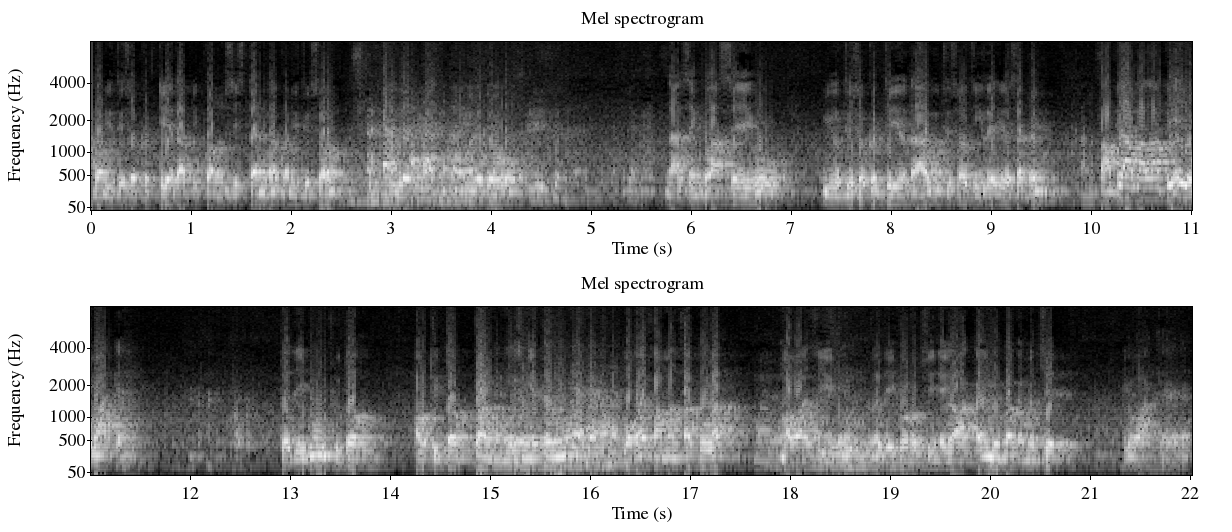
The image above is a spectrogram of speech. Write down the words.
ngakoni dosa gede tapi konsisten ngakoni dosa cilik. Nah, itu Nah, sing kelas C itu yo ya dosa gede yo ya tahu, dosa cilik yo sering. Tapi amal api yo wae. Jadi itu butuh auditor bank sing ngitung pokoknya paman sakulat mawasinu. Jadi korupsi ini akeh lembaga masjid Yo akeh.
